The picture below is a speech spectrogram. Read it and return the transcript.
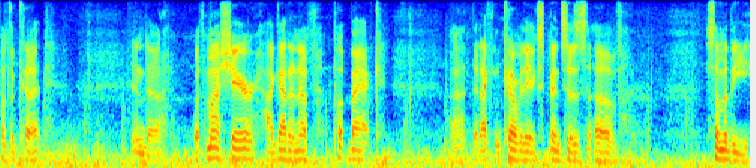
of the cut. And uh, with my share, I got enough put back uh, that I can cover the expenses of some of the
